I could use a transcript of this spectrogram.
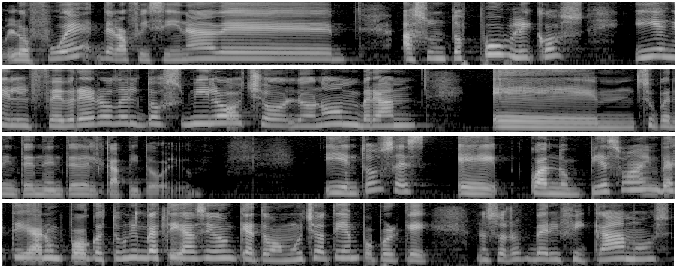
lo fue de la Oficina de Asuntos Públicos y en el febrero del 2008 lo nombran eh, superintendente del Capitolio. Y entonces, eh, cuando empiezo a investigar un poco, esto es una investigación que tomó mucho tiempo porque nosotros verificamos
